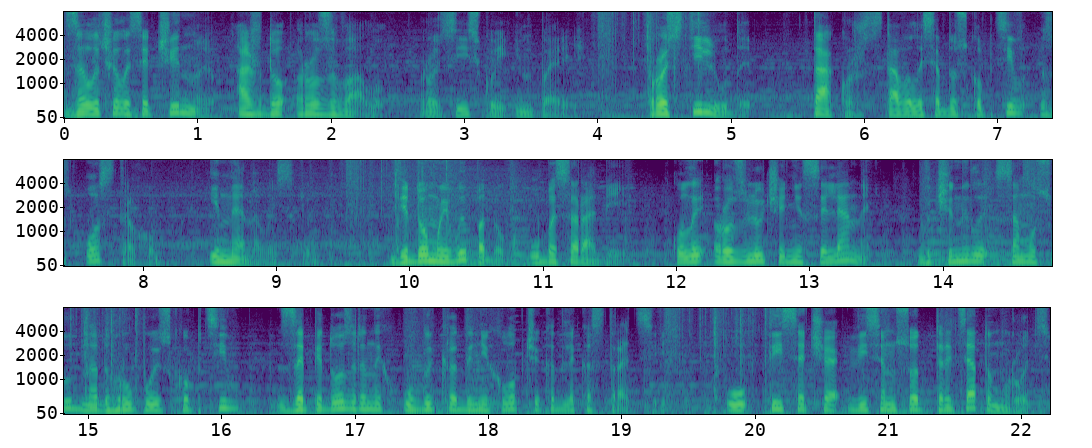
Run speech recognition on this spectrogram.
залишилася чинною аж до розвалу Російської імперії. Прості люди також ставилися до скопців з острахом і ненавистю. Відомий випадок у Бесарабії, коли розлючені селяни вчинили самосуд над групою скопців, запідозрених у викраденні хлопчика для кастрації. У 1830 році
